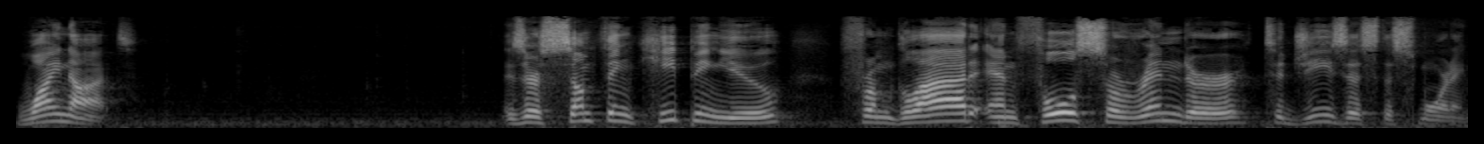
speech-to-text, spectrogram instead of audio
why not? Is there something keeping you from glad and full surrender to Jesus this morning?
